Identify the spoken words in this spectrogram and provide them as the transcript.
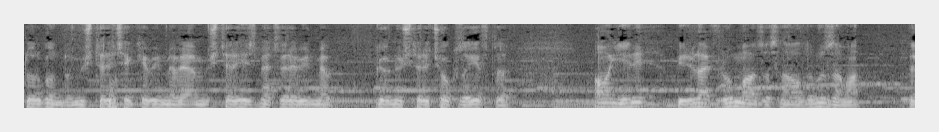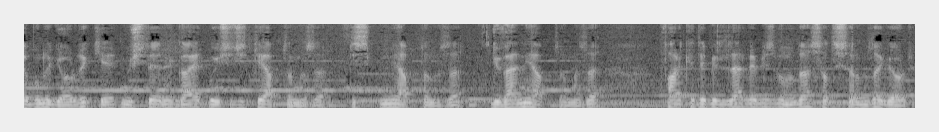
durgundu. Müşteri çekebilme veya müşteri hizmet verebilme görünüşleri çok zayıftı. Ama yeni Bir Life Room mağazasını aldığımız zaman ve bunu gördük ki müşteri gayet bu işi ciddi yaptığımızı, disiplinli yaptığımızı, güvenli yaptığımızı fark edebildiler ve biz bunu da satışlarımızda gördük.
